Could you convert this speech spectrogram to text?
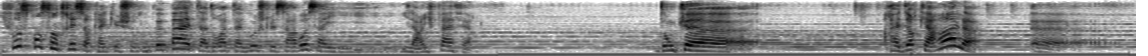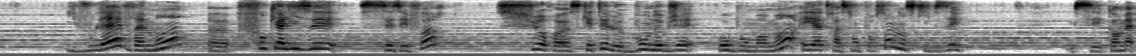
il faut se concentrer sur quelque chose. On ne peut pas être à droite, à gauche, le cerveau, ça, il n'arrive pas à faire. Donc, euh, Ryder Carroll, il voulait vraiment focaliser ses efforts sur ce qui était le bon objet au bon moment et être à 100% dans ce qu'il faisait. C'est quand même,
